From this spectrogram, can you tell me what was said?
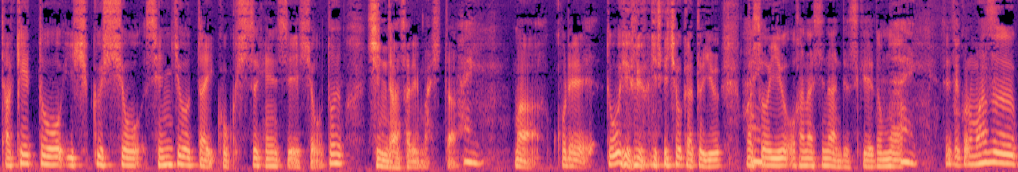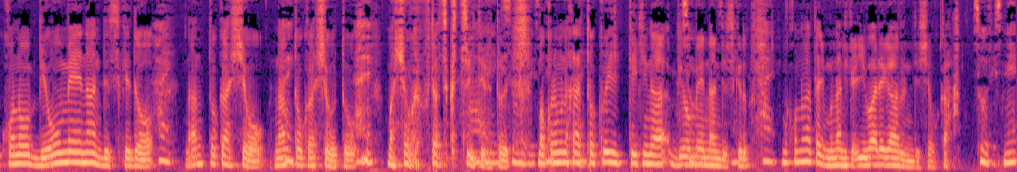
竹頭萎縮症線状体黒質変性症と診断されました。はいまあ、これ、どういう病気でしょうかという、まあ、はい。そういうお話なんですけれども、はい。先生、このまず、この病名なんですけど、はいなんとか症、なんとか症と、はい。まあ、症が2つくっついてるという、はいそうですね。まあ、これもなかなか特異的な病名なんですけど、ね。はい。まあ、このあたりも何か言われがあるんでしょうか？そうですね。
